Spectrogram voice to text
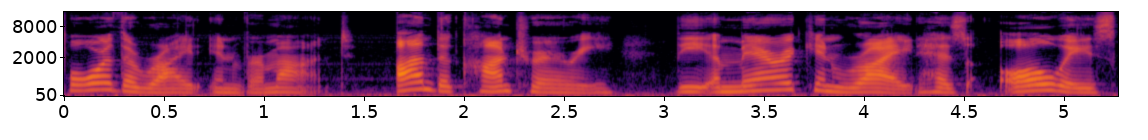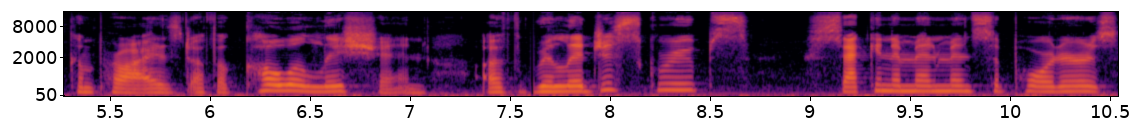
for the right in Vermont. On the contrary, the American right has always comprised of a coalition of religious groups, Second Amendment supporters,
